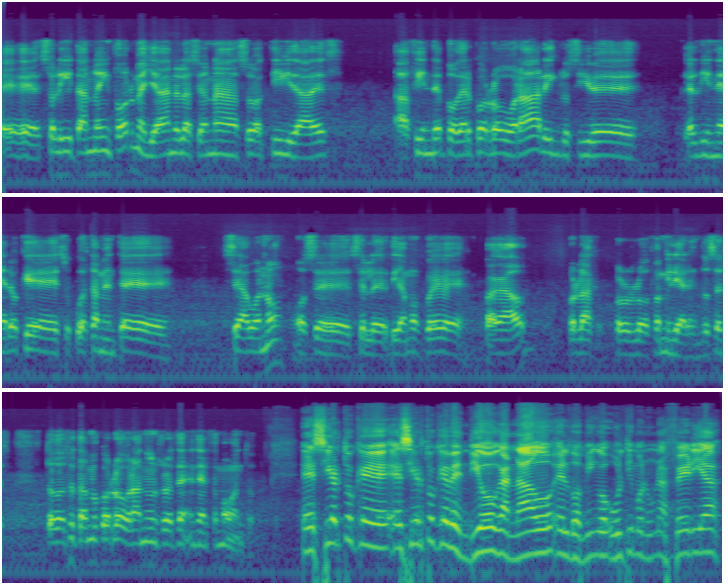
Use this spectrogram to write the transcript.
eh, solicitando informes ya en relación a sus actividades a fin de poder corroborar inclusive el dinero que supuestamente se abonó o se, se le, digamos, fue pagado por, la, por los familiares. Entonces, todo eso estamos corroborando en este momento. Es cierto que es cierto que vendió ganado el domingo último en una feria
